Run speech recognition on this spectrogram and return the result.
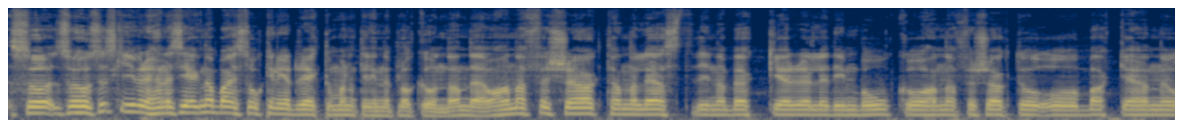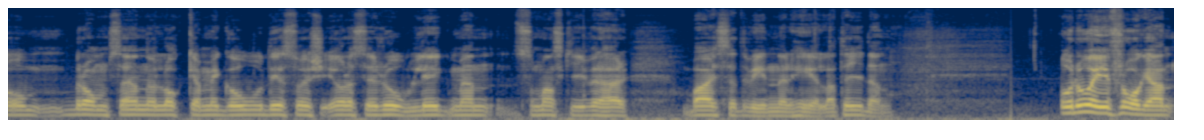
Så, så Husse skriver hennes egna bajs åker ner direkt om man inte hinner plocka undan det. Och han har försökt, han har läst dina böcker eller din bok och han har försökt att, att backa henne och bromsa henne och locka med godis och göra sig rolig. Men som han skriver här, bajset vinner hela tiden. Och då är ju frågan,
